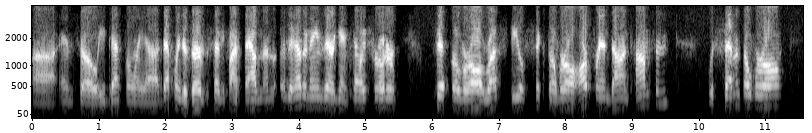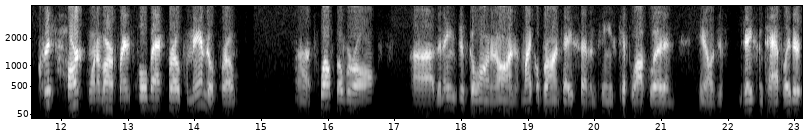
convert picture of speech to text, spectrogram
Uh, and so he definitely uh, definitely deserves the seventy five thousand. The other names there again: Kelly Schroeder, fifth overall; Russ Steele, sixth overall; our friend Don Thompson was seventh overall; Chris Hart, one of our friends, fullback pro, commando pro, uh, twelfth overall. Uh, the names just go on and on. Michael Bronte, 17th; Kip Lockwood, and you know just Jason Tapley. There's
